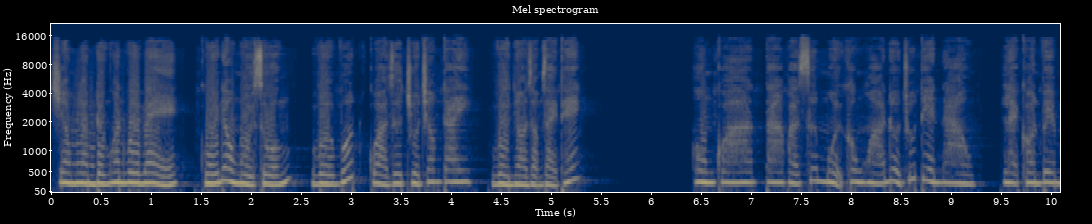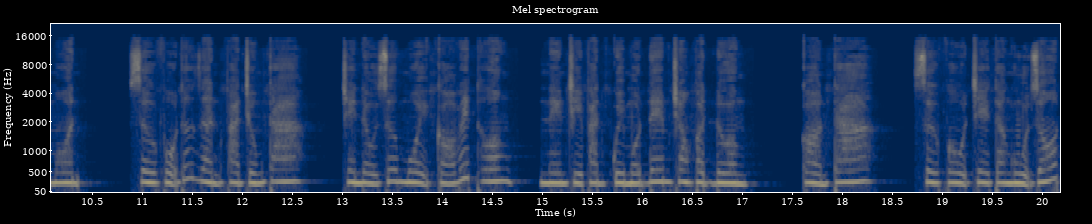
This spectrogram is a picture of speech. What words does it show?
Trong lòng đường hoan vui vẻ cúi đầu ngồi xuống vừa vuốt quả dưa chuột trong tay, vừa nhỏ giọng giải thích. Hôm qua ta và sư muội không hóa được chút tiền nào, lại còn về muộn. Sư phụ tức giận phạt chúng ta. Trên đầu sư muội có vết thương, nên chỉ phạt quỳ một đêm trong phật đường. Còn ta, sư phụ chê ta ngủ rốt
